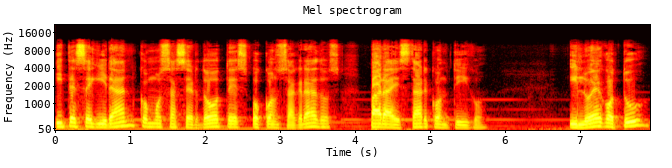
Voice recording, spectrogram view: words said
y te seguirán como sacerdotes o consagrados para estar contigo. Y luego tú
